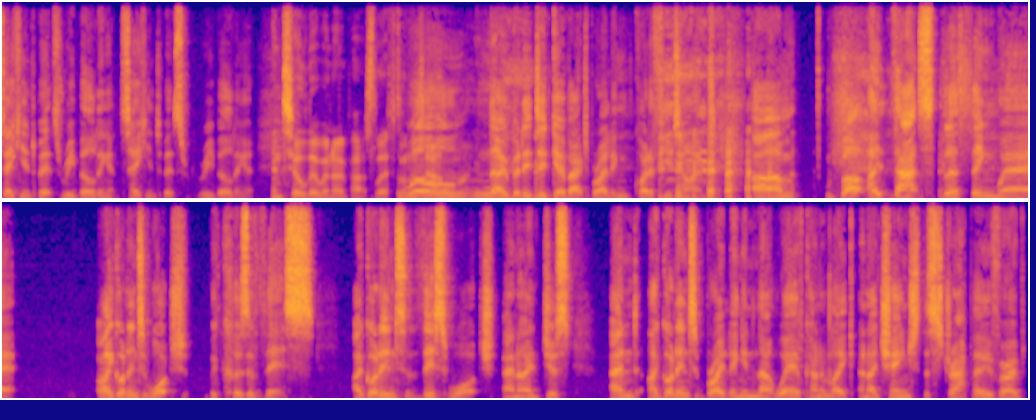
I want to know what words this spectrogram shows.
taking it to bits rebuilding it taking it to bits rebuilding it Until there were no parts left on the well, no, but it did go back to Breitling quite a few times. Um, but I, that's the thing where I got into watch because of this. I got into this watch, and I just and I got into Breitling in that way of kind of like, and I changed the strap over. I've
